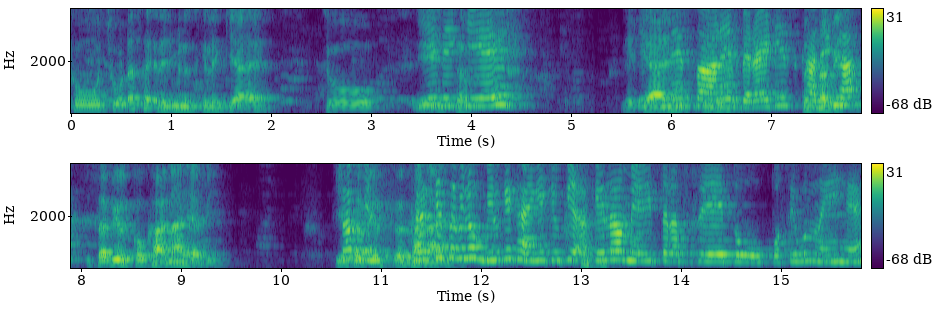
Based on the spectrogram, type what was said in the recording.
तो छोटा सा अरेंजमेंट उसके लिए किया है। सो ये देखिए लेके आए सारे लिए। वेराइटीज तो खाने सभी का। सभी उसको खाना है अभी। ये सब घर के सभी लोग मिल के खाएँगे क्योंकि अकेला मेरी तरफ़ से तो पॉसिबल नहीं है।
